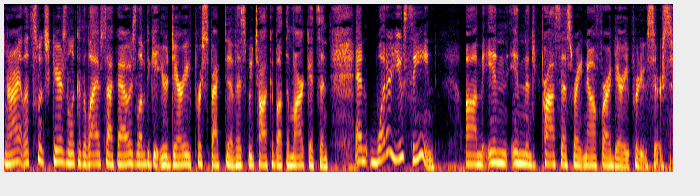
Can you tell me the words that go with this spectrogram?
All right, let's switch gears and look at the livestock. I always love to get your dairy perspective as we talk about the markets and and what are you seeing um, in in the process right now for our dairy producers?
